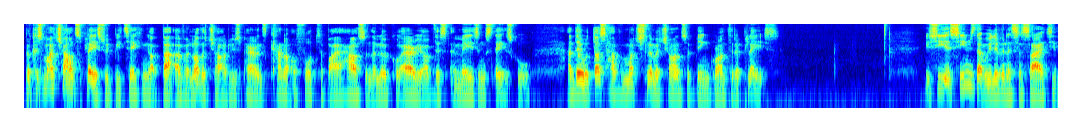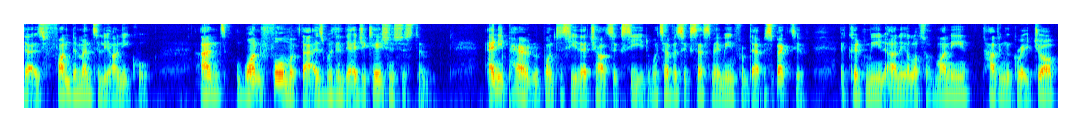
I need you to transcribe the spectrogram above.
Because my child's place would be taking up that of another child whose parents cannot afford to buy a house in the local area of this amazing state school, and they would thus have a much slimmer chance of being granted a place. You see, it seems that we live in a society that is fundamentally unequal, and one form of that is within the education system, any parent would want to see their child succeed, whatever success may mean from their perspective. It could mean earning a lot of money, having a great job,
